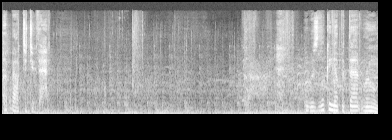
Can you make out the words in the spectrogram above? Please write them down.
about to do that. He was looking up at that room.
